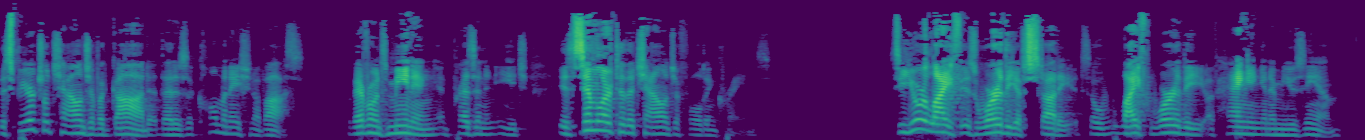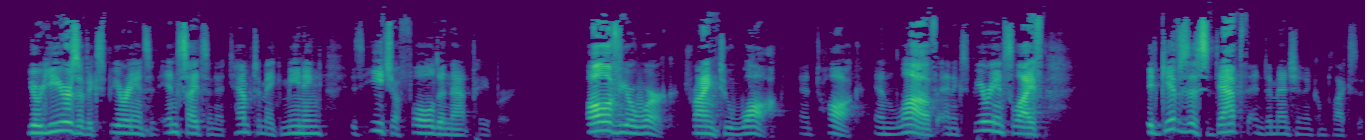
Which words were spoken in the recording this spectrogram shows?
The spiritual challenge of a God that is a culmination of us, of everyone's meaning and present in each, is similar to the challenge of folding cranes. See, your life is worthy of study. It's a life worthy of hanging in a museum. Your years of experience and insights and attempt to make meaning is each a fold in that paper. All of your work trying to walk and talk and love and experience life it gives this depth and dimension and complexity.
